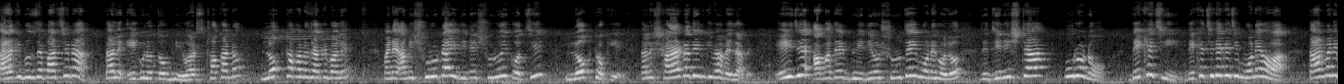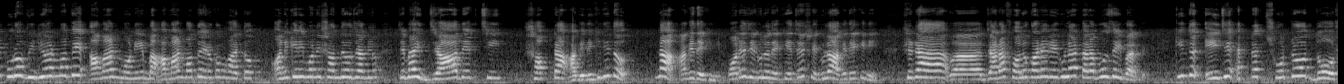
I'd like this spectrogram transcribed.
তারা কি বুঝতে পারছে না? তাহলে এগুলো তো ভিউয়ার্স ঠকানো। লোক ঠকানো যাকে বলে। মানে আমি শুরুটাই দিনে শুরুই করছি লোক ঠকিয়ে। তাহলে সারাটা দিন কীভাবে যাবে? এই যে আমাদের ভিডিও শুরুতেই মনে হলো যে জিনিসটা পুরনো। দেখেছি দেখেছি দেখেছি মনে হওয়া। তার মানে পুরো ভিডিওর মধ্যে আমার মনে বা আমার মতো এরকম হয়তো অনেকেরই মনে সন্দেহ জাগলো যে ভাই যা দেখছি সবটা আগে দেখিনি তো? না, আগে দেখিনি। পরে যেগুলো দেখিয়েছে সেগুলো আগে দেখিনি। সেটা যারা ফলো করে রেগুলার তারা বুঝতেই পারবে। কিন্তু এই যে একটা ছোট দোষ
